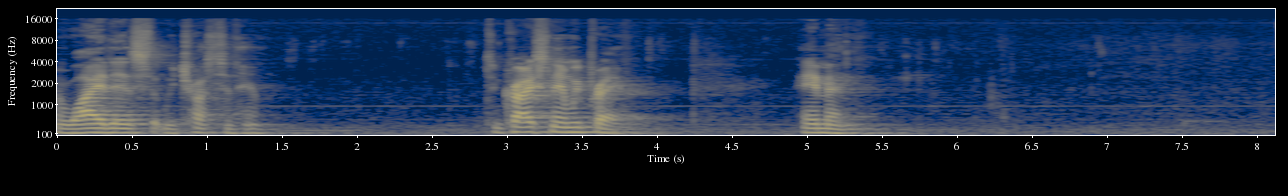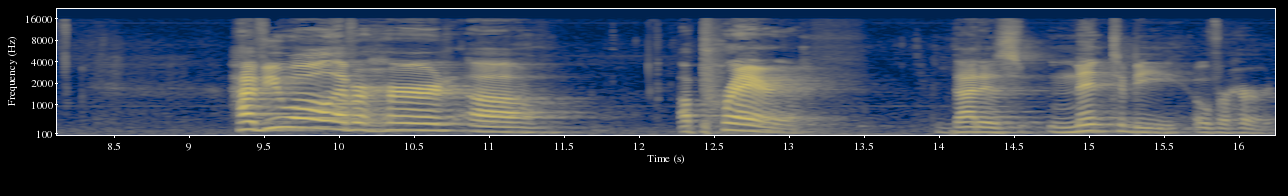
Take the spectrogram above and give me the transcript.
and why it is that we trust in Him. It's in Christ's name we pray. Amen. Have you all ever heard uh, a prayer that is meant to be overheard.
